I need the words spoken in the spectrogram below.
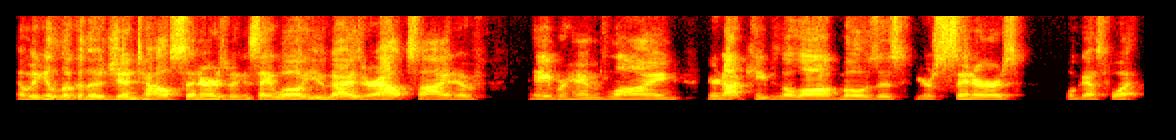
And we can look at those Gentile sinners. We can say, well, you guys are outside of Abraham's line. You're not keeping the law of Moses. You're sinners. Well, guess what?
